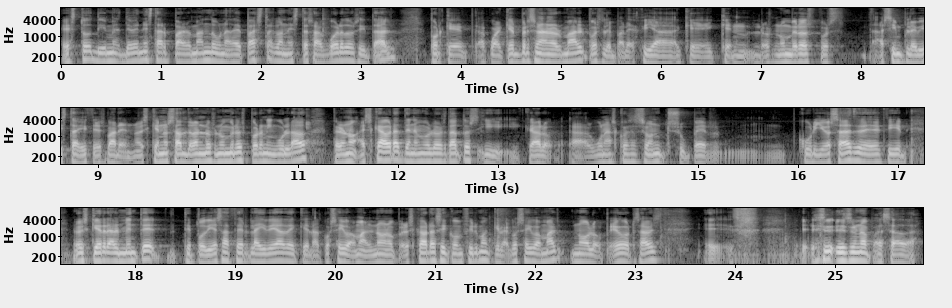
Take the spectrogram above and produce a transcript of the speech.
esto deben estar palmando una de pasta con estos acuerdos y tal, porque a cualquier persona normal pues le parecía que, que los números pues a simple vista dices, vale, no es que no saldrán los números por ningún lado, pero no, es que ahora tenemos los datos y, claro, algunas cosas son súper curiosas de decir, no es que realmente te podías hacer la idea de que la cosa iba mal, no, no, pero es que ahora se confirma que la cosa iba mal, no lo peor, ¿sabes? Es, una pasada.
